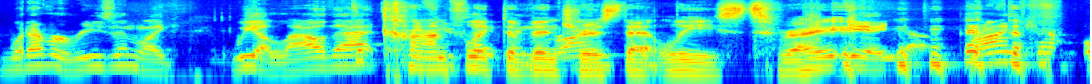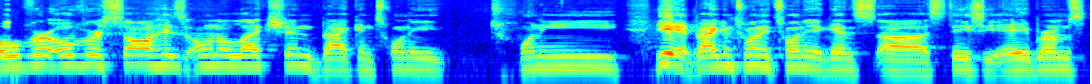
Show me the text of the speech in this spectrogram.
whatever reason. Like we allow that you conflict of in Brian interest Kemp- at least, right? yeah, yeah. Brian Kemp over oversaw his own election back in 2020. Yeah, back in 2020 against uh, Stacey Abrams.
